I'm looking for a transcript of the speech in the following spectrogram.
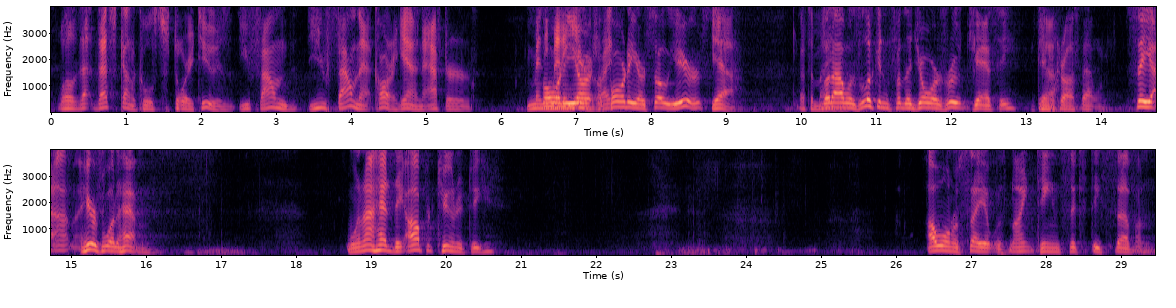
well that that's kind of a cool story too. Is you found you found that car again after many Forty many years, or right? forty or so years, Yeah, That's amazing. but I was looking for the George Root chassis. Came Yeah. across that one. See, I, here's what happened. When I had the opportunity I want to say it was 1967.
